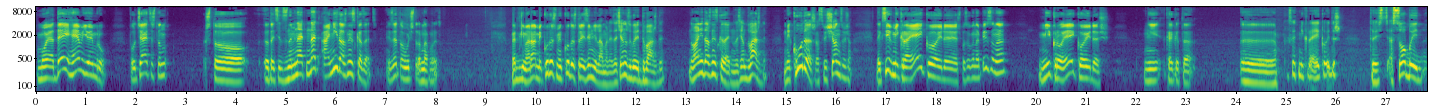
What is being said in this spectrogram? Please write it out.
Моядей хем йоймру. Получается, что что вот эти знаменательные они должны сказать. Из этого учит Равнах Говорит Гимара, Микудаш, Микудаш, трезим не ламали. Зачем нужно говорить дважды? Ну, они должны сказать, но зачем дважды? Микудаш, освящен, освящен. Дексив микроэй койдеш, поскольку написано микроэй койдеш. Не, как это, э, как сказать микроэй койдеш? То есть особые,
